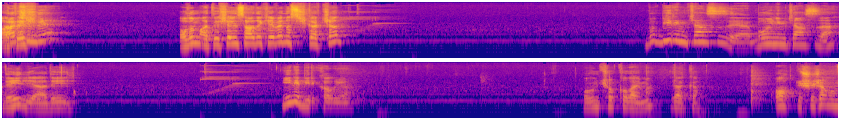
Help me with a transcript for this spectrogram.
Bak ateş şimdi. oğlum ateşi en sağdaki eve nasıl çıkartacaksın? Bu bir imkansız ya. Bu oyun imkansız ha. Değil ya değil. Yine bir kalıyor. Oğlum çok kolay mı? Bir dakika. Ah düşeceğim onu.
